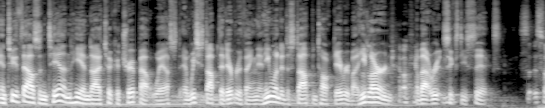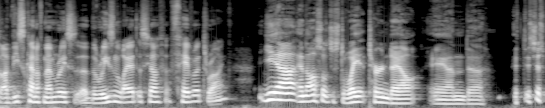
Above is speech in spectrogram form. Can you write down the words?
in 2010, he and I took a trip out west, and we stopped at everything. And he wanted to stop and talk to everybody. He learned about Route 66. So, so are these kind of memories uh, the reason why it is your favorite drawing? Yeah, and also just the way it turned out, and uh, it, it's just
